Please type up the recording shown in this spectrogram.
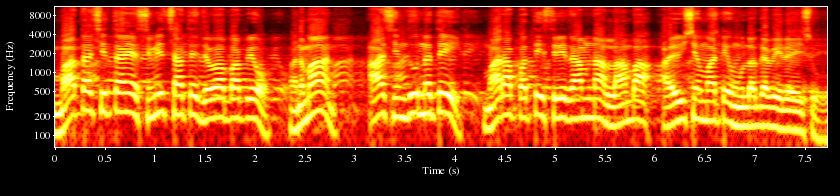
માતા સીતાએ સ્મિત સાથે જવાબ આપ્યો, હનુમાન આ સિંદૂર નથી. મારા પતિ શ્રી રામના લાંબા આયુષ્ય માટે હું લગાવી રહી છું.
